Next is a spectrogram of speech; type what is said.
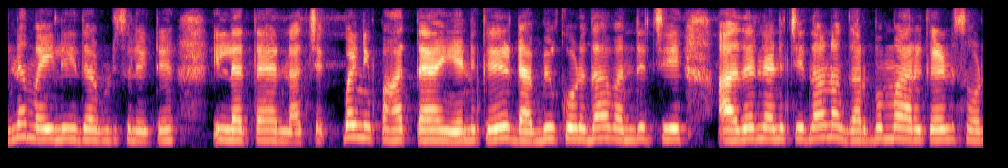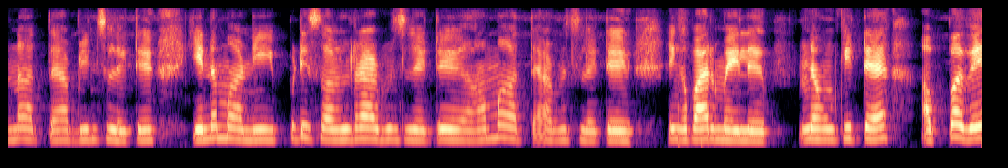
என்ன மயில் இது? அப்படின்னு சொல்லிட்டு இல்லத்த நான் செக் பண்ணி பார்த்தேன். எனக்கு டபுள் கோடு தான் வந்துச்சு. அதை நினச்சி தான் நான் கர்ப்பமாக இருக்கேன்னு சொன்னாத்தை அப்படின்னு சொல்லிட்டு என்னம்மா நீ இப்படி சொல்கிற அப்படின்னு சொல்லிட்டு ஆமாம் அத்தை அப்படின்னு சொல்லிட்டு இங்கே பாரு மயில் நான் உங்ககிட்ட அப்போவே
